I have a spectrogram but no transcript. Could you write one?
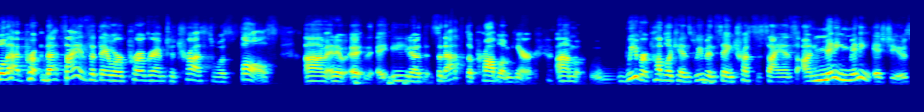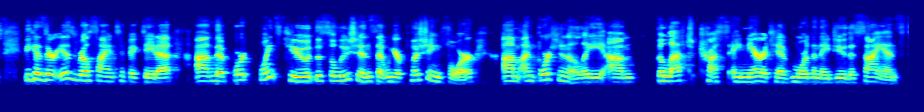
Well, that pro- that science that they were programmed to trust was false, um, and it, it, you know, so that's the problem here. Um, we Republicans, we've been saying trust the science on many, many issues because there is real scientific data um, that points to the solutions that we are pushing for. Um, unfortunately, um, the left trusts a narrative more than they do the science.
